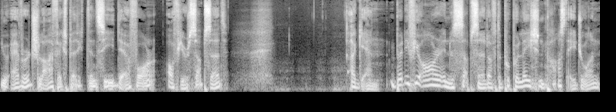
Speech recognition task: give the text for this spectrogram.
your average life expectancy, therefore, of your subset, again. But if you are in the subset of the population past age 1,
